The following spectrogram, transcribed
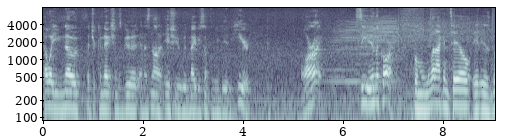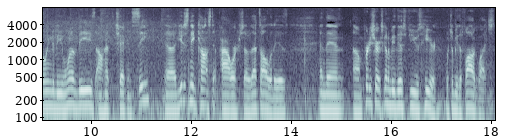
That way you know that your connection's good and it's not an issue with maybe something you did here. Well, all right, see you in the car. From what I can tell, it is going to be one of these. I'll have to check and see. Uh, you just need constant power, so that's all it is. And then I'm pretty sure it's gonna be this fuse here, which will be the fog lights.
